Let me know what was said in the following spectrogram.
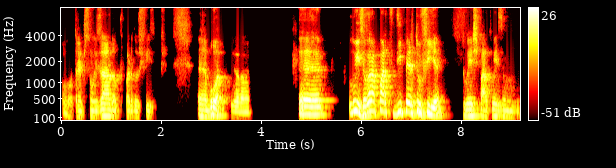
ou treino personalizado, ou preparadores físicos. Uh, boa. Exatamente. Uh, Luís, agora a parte de hipertrofia, tu és, pá, tu és um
